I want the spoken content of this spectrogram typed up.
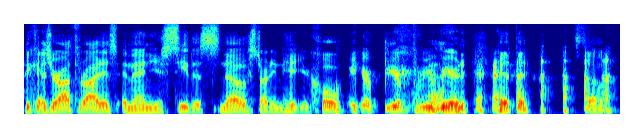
because your arthritis, and then you see the snow starting to hit your co- your your, your beard hit the so.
